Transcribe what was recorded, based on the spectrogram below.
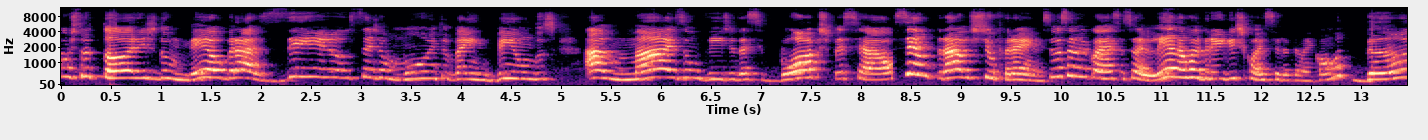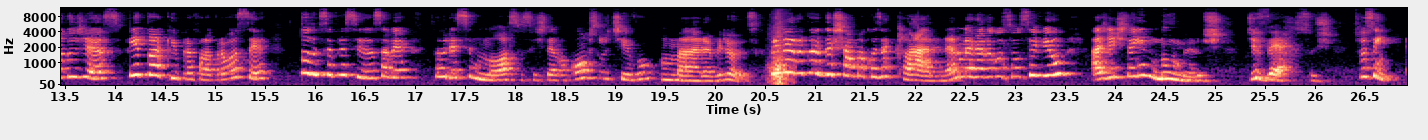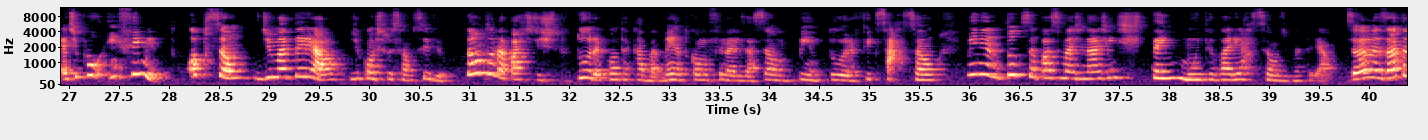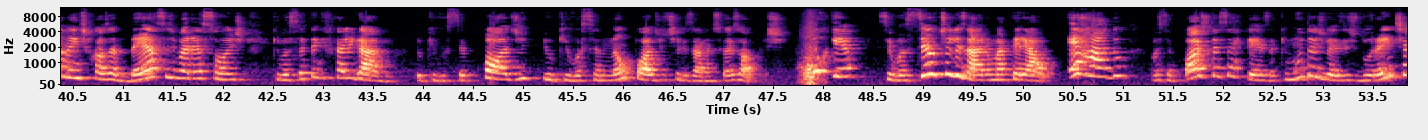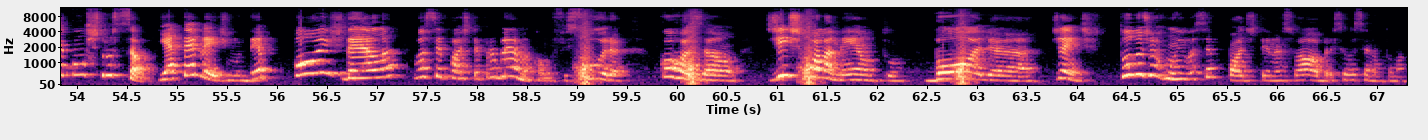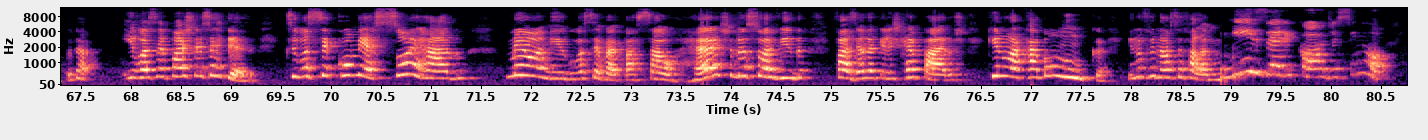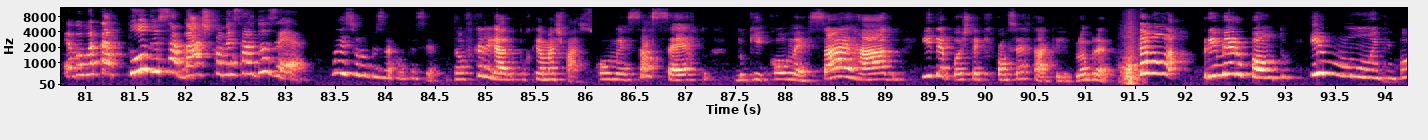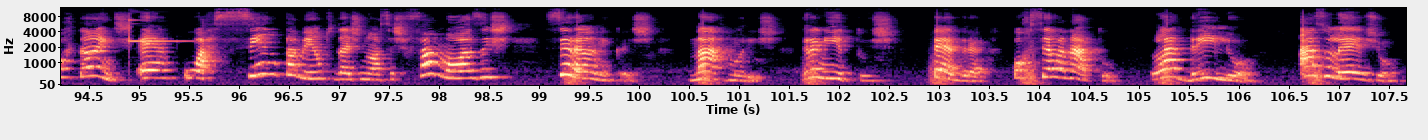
Construtores do meu Brasil! Sejam muito bem-vindos a mais um vídeo desse bloco especial Central Steel Frame. Se você não me conhece, eu sou Helena Rodrigues, conhecida também como Dama do Gesso, e tô aqui para falar para você tudo que você precisa saber sobre esse nosso sistema construtivo maravilhoso. Primeiro, eu quero deixar uma coisa clara, né? No mercado da construção civil, a gente tem inúmeros, diversos, Tipo assim, é tipo infinito. Opção de material de construção civil. Tanto na parte de estrutura, quanto acabamento, como finalização, pintura, fixação. Menino, tudo que você possa imaginar, a gente tem muita variação de material. Então é exatamente por causa dessas variações que você tem que ficar ligado do que você pode e o que você não pode utilizar nas suas obras. Porque se você utilizar o material errado, você pode ter certeza que muitas vezes durante a construção e até mesmo depois depois dela você pode ter problema, como fissura, corrosão, descolamento, bolha. Gente, tudo de ruim você pode ter na sua obra se você não tomar cuidado. E você pode ter certeza que se você começou errado, meu amigo, você vai passar o resto da sua vida fazendo aqueles reparos que não acabam nunca. E no final você fala, misericórdia, senhor, eu vou botar tudo isso abaixo e começar do zero. Mas isso não precisa acontecer. Então fica ligado porque é mais fácil começar certo do que começar errado e depois ter que consertar aquele problema. Então vamos lá. Primeiro ponto e muito importante é o assentamento das nossas famosas cerâmicas, mármores, granitos, pedra, porcelanato, ladrilho, azulejo,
